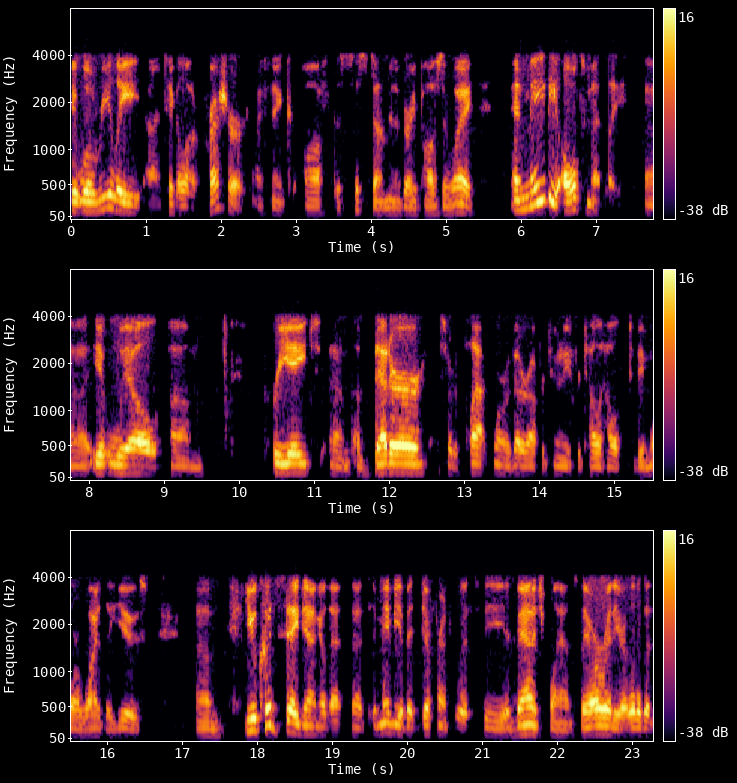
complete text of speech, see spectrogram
it will really uh, take a lot of pressure, I think, off the system in a very positive way. And maybe ultimately, uh, it will um, create um, a better sort of platform, a better opportunity for telehealth to be more widely used. Um, you could say, Daniel, that, that it may be a bit different with the Advantage plans. They already are a little bit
